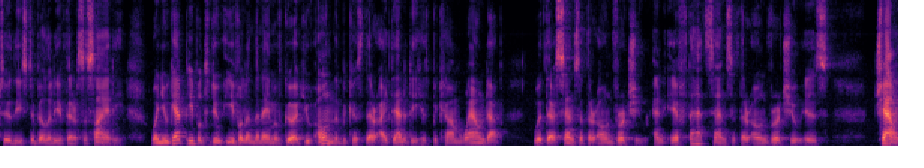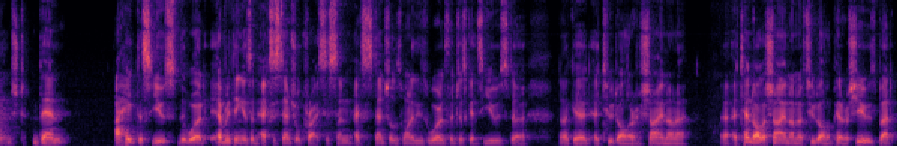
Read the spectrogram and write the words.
to the stability of their society. When you get people to do evil in the name of good, you own them because their identity has become wound up with their sense of their own virtue. And if that sense of their own virtue is challenged, then I hate this use the word everything is an existential crisis, and existential is one of these words that just gets used uh, like a, a two dollar shine on a a ten dollar shine on a two dollar pair of shoes. But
